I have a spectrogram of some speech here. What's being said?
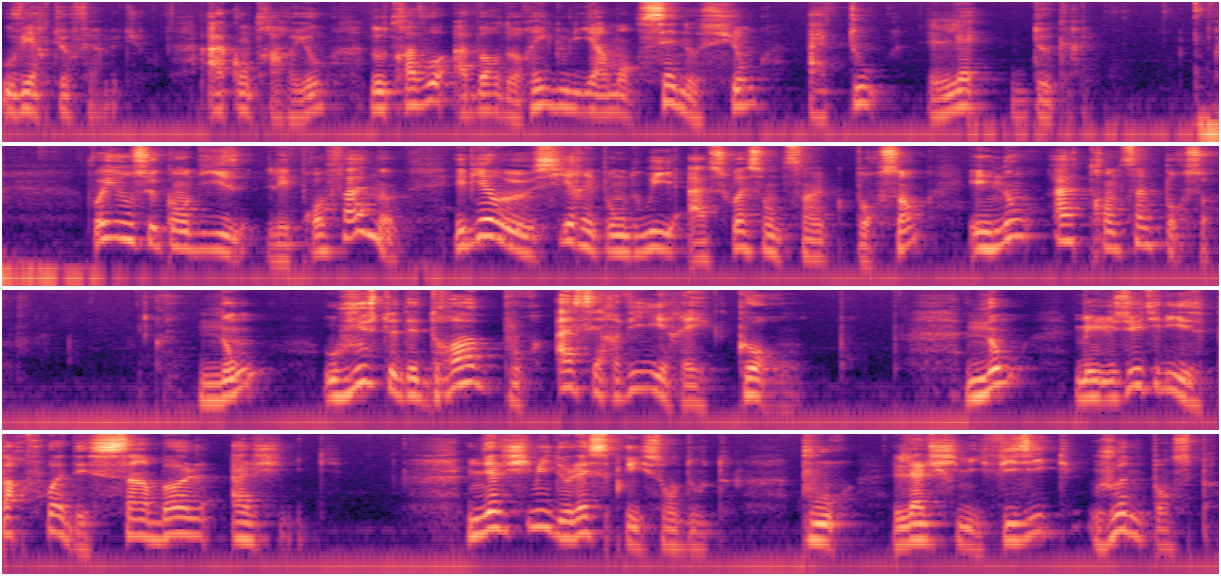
ouverture-fermeture. A contrario, nos travaux abordent régulièrement ces notions à tous les degrés. Voyons ce qu'en disent les profanes. Eh bien, eux aussi répondent oui à 65% et non à 35%. Non, ou juste des drogues pour asservir et corrompre. Non, mais ils utilisent parfois des symboles alchimiques. Une alchimie de l'esprit sans doute. Pour l'alchimie physique, je ne pense pas.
